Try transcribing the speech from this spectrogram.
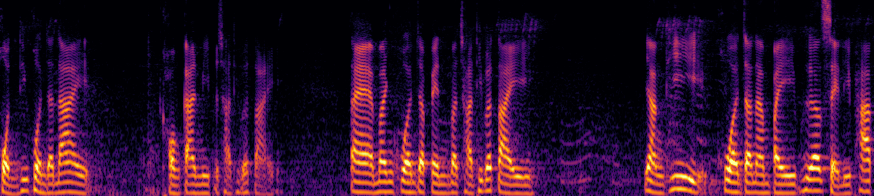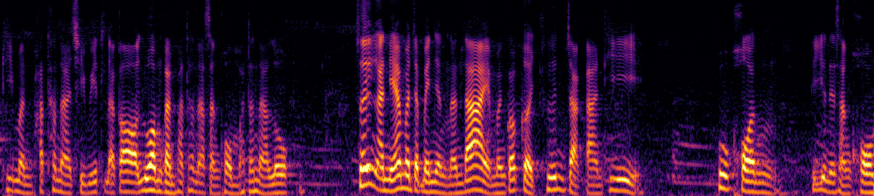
ผลที่ควรจะได้ของการมีประชาธิปไตย แต่มันควรจะเป็นประชาธิปไตย อย่างที่ควรจะนำไปเพื่อเสรีภาพที่มันพัฒนาชีวิต แล้วก็ร่วมกันพัฒนาสังคมพัฒนาโลก ซึ่งอันนี้มันจะเป็นอย่างนั้นได้ มันก็เกิดขึ้นจากการที่ผู้คนที่อยู่ในสังคม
